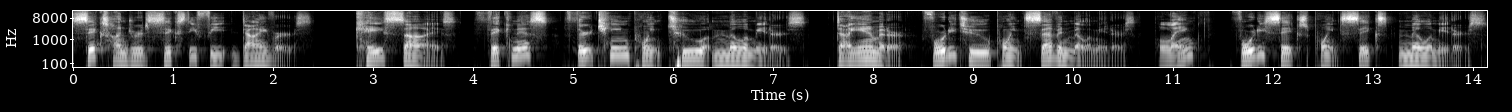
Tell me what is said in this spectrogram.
660 feet divers. Case size, thickness, 13.2 millimeters. Diameter, 42.7 millimeters. Length, 46.6 millimeters.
